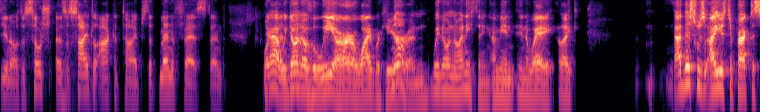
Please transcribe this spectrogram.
you know the social uh, societal archetypes that manifest and what yeah we don't know who we are or why we're here No. and we don't know anything. I mean in a way like uh, this was i used to practice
